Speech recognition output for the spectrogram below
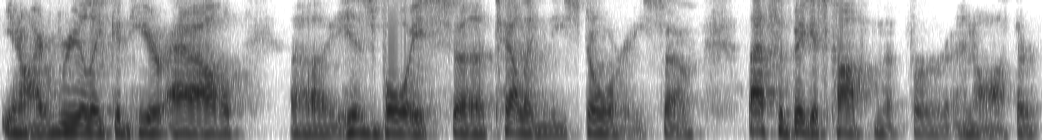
you know, I really can hear Al uh, his voice uh, telling these stories. So that's the biggest compliment for an author.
